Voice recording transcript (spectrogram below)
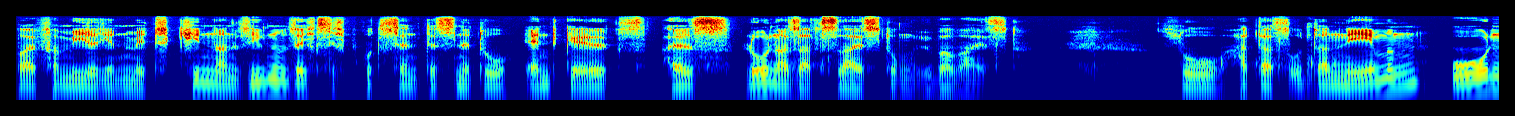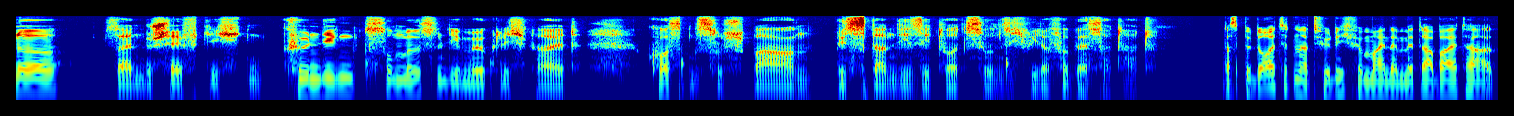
bei Familien mit Kindern 67 Prozent des Nettoentgelts als Lohnersatzleistung überweist. So hat das Unternehmen ohne seinen Beschäftigten kündigen zu müssen, die Möglichkeit, Kosten zu sparen, bis dann die Situation sich wieder verbessert hat. Das bedeutet natürlich für meine Mitarbeiter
